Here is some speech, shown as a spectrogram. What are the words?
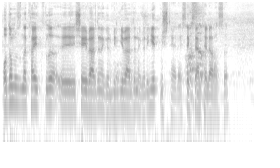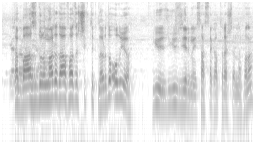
odamızın da kayıtlı e, şey verdiğine göre, bilgi verdiğine göre 70 TL, 80 TL arası. Tabi bazı durumlarda daha fazla çıktıkları da oluyor. 100, 120 saç sakal tıraşlarına falan.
